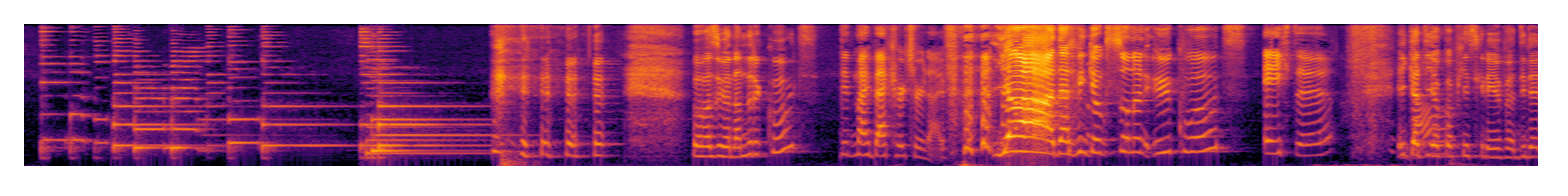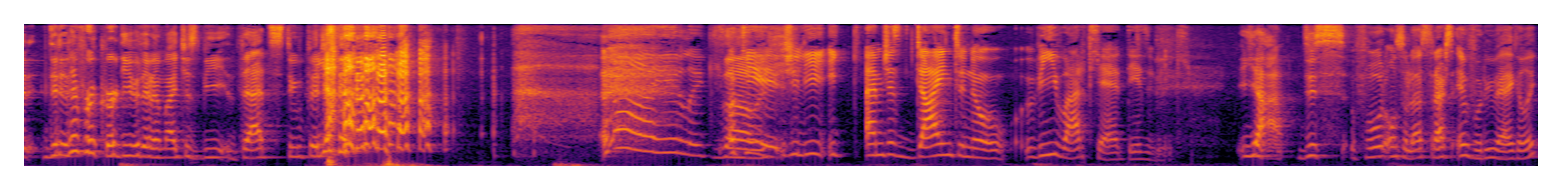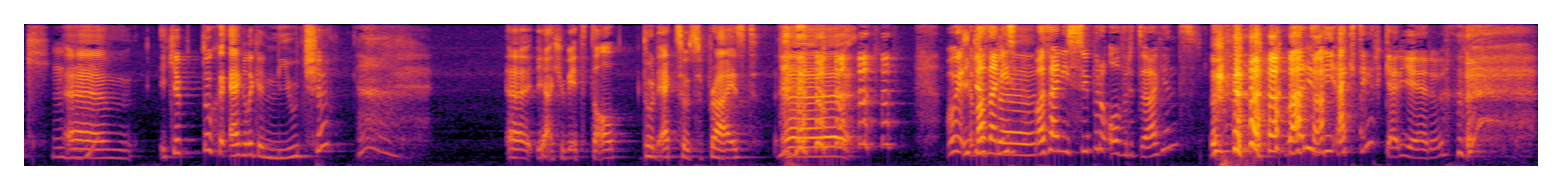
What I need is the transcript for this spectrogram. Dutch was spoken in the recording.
Wat was uw andere quote? Did my back hurt your knife? Ja, dat vind ik ook zo'n u-quote. Echt, hè? Ik had die Ja. ook opgeschreven. Did it, did it ever occur to you that I might just be that stupid? Ah, heerlijk. Oké. Julie, ik, I'm just dying to know. Wie waart jij deze week? Ja, dus voor onze luisteraars en voor u eigenlijk. Mhm. Ehm, ik heb toch eigenlijk een nieuwtje. Eh, ja, je weet het al. Don't act so surprised. Eh, Oei, was, heb, dat niet, eh, was dat niet super overtuigend? Waar is die acteercarrière?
